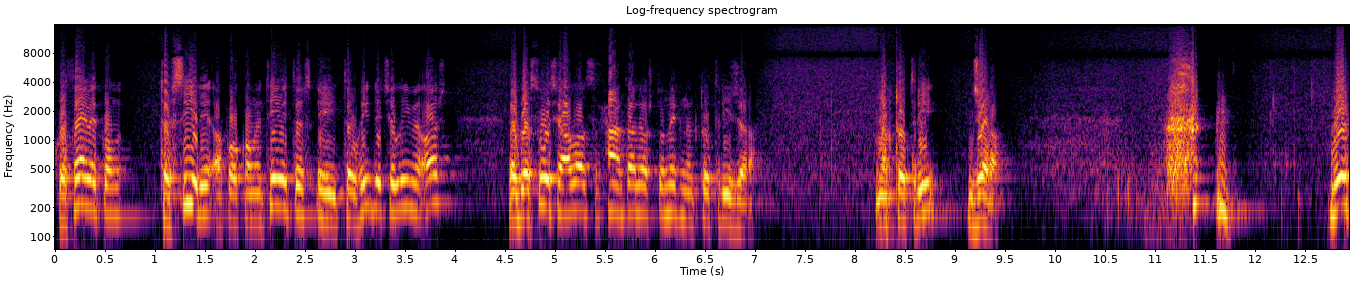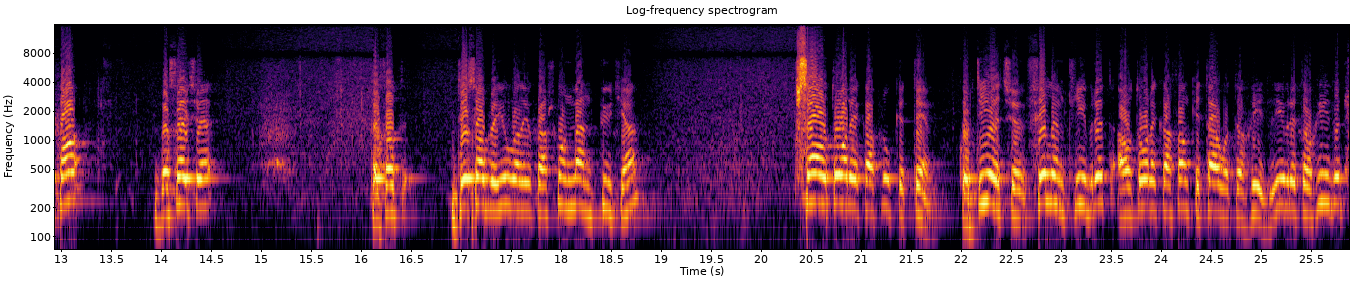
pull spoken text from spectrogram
Kur themi kom tefsiri apo komentimi i tauhidit qëllimi është me besu që Allah subhanahu teala është unik në këto tri gjëra. Në këto tri gjëra. Mirëpo, besoj që do thot disa prej juve edhe ju ka shku n'mend pytja, Pse autori e ka pru këtë temë? Kur dihet që n'fillim të librit, autori ka thonë kitabu teuhid, libri i teuhidit,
